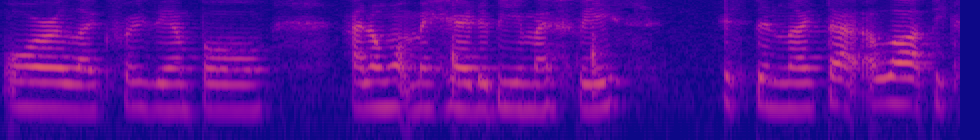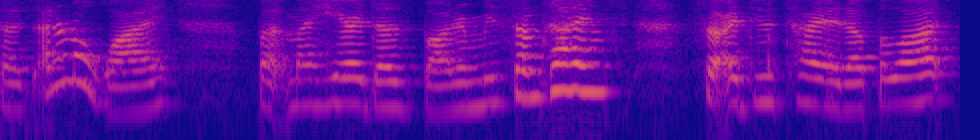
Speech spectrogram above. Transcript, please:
Or like, for example, I don't want my hair to be in my face. It's been like that a lot because I don't know why, but my hair does bother me sometimes. So I do tie it up a lot.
